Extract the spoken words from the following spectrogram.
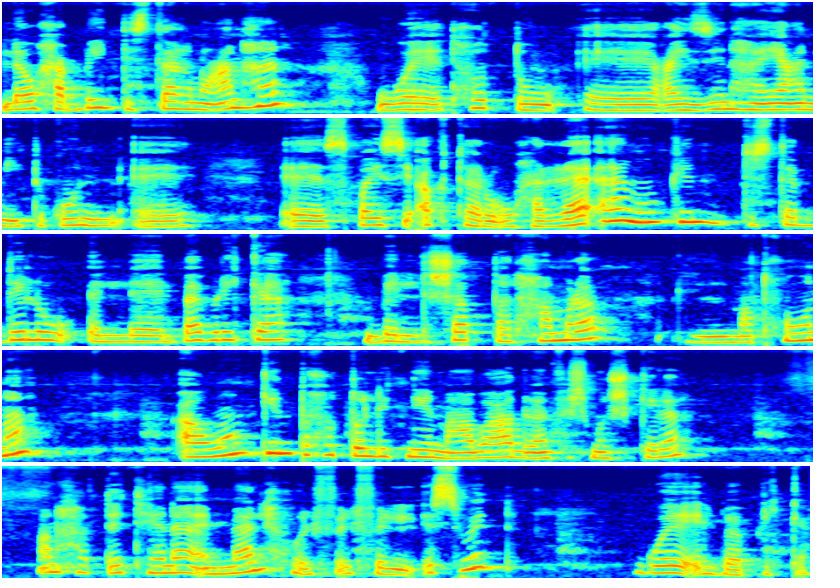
لو حابين تستغنوا عنها وتحطوا آه عايزينها يعني تكون آه آه سبايسي أكتر وحراقة ممكن تستبدلوا البابريكا بالشطة الحمراء المطحونة أو ممكن تحطوا الاتنين مع بعض ما فيش مشكلة. أنا حطيت هنا الملح والفلفل الأسود. والبابريكا.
